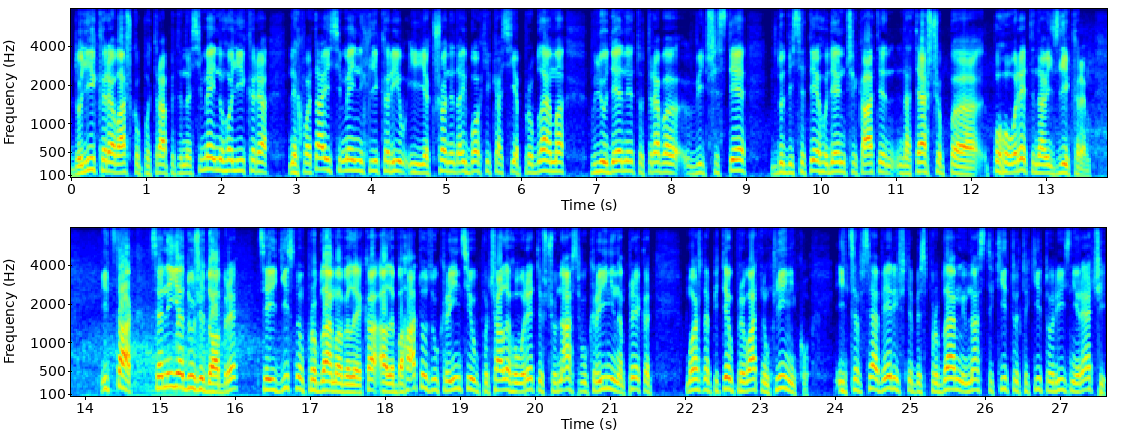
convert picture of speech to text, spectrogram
до лікаря, важко потрапити на сімейного лікаря, не вистачає сімейних лікарів, і якщо, не дай Бог, якась є проблема в людини, то треба від 6 до 10 годин чекати на те, щоб е, поговорити навіть з лікарем. І так, це не є дуже добре. Це є дійсно проблема велика, але багато з українців почали говорити, що в нас в Україні, наприклад, можна піти в приватну клініку і це все вирішити без проблем. І в нас такі-то, такі-то різні речі.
